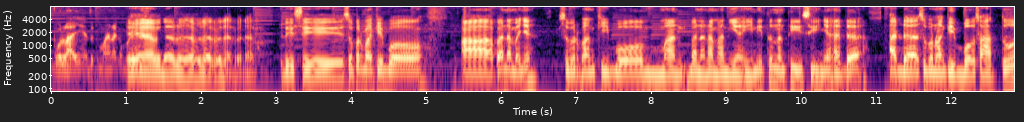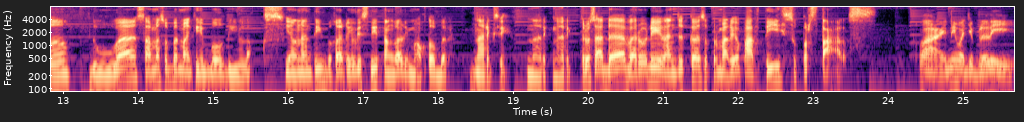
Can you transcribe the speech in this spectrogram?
bolanya itu ke mana ke mana. Iya benar benar benar benar benar. Jadi si Super Monkey Ball ah, apa namanya? Super Monkey Ball Man- Banana Mania ini tuh nanti isinya ada ada Super Monkey Ball 1, 2 sama Super Monkey Ball Deluxe yang nanti bakal rilis di tanggal 5 Oktober. Menarik sih, menarik menarik. Terus ada baru nih lanjut ke Super Mario Party Superstars. Wah ini wajib beli.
